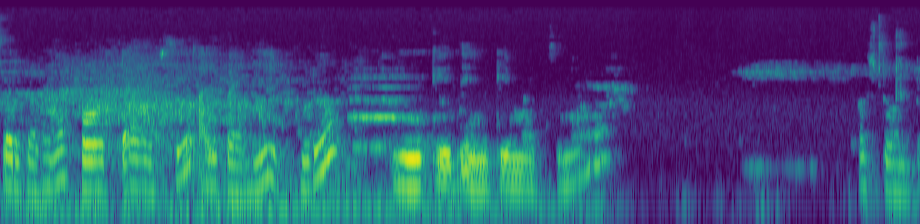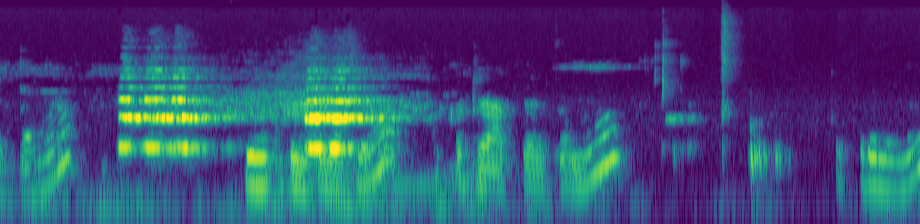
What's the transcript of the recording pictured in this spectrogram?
చూసారు కదా ఫోర్ టైప్స్ అయిపోయింది. ఇప్పుడు దీనికి దీనికి మధ్యన ఒక స్టోన్ పెట్టాను. దీనికి దీనికి మధ్యన ఒక డ్రాప్ పెడతాను. ఇప్పుడు నేను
